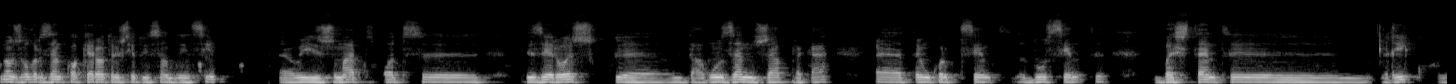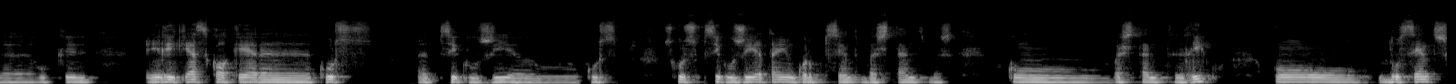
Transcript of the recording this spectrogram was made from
não desvalorizando qualquer outra instituição de ensino, uh, o ISMAT pode-se dizer hoje que de alguns anos já para cá uh, tem um corpo docente, docente bastante rico, o que enriquece qualquer eh, curso eh, de psicologia, o curso, os cursos de psicologia têm um corpo docente bastante, com, bastante rico, com docentes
